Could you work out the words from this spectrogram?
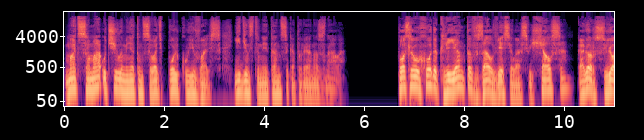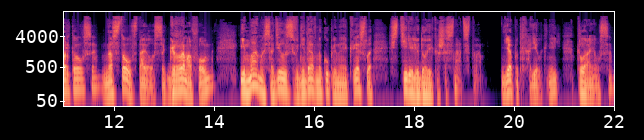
Мать сама учила меня танцевать польку и вальс, единственные танцы, которые она знала. После ухода клиентов зал весело освещался, ковер свертывался, на стол ставился граммофон, и мама садилась в недавно купленное кресло в стиле Людовика XVI. Я подходил к ней, кланялся,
